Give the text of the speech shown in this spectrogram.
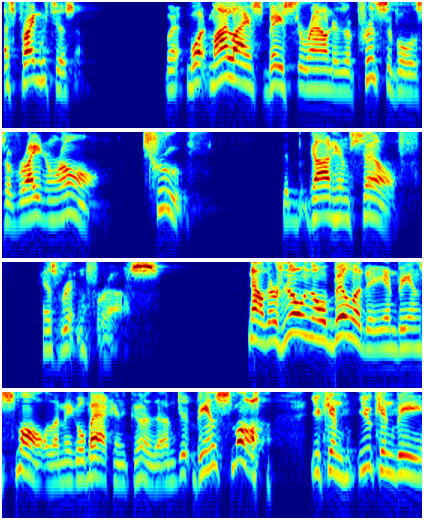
That's pragmatism. But what my life's based around are the principles of right and wrong, truth that God Himself has written for us. Now, there's no nobility in being small. Let me go back and I'm just, being small. You can you can be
